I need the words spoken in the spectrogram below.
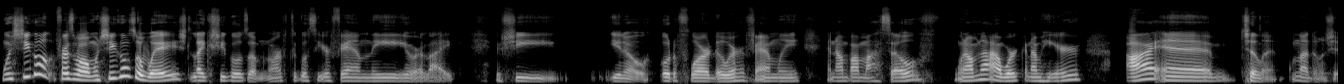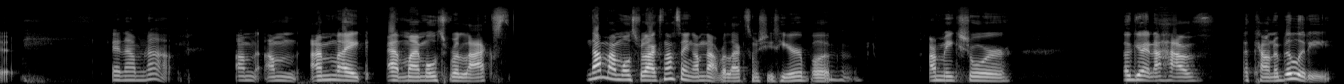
When she goes, first of all, when she goes away, like she goes up north to go see her family, or like if she, you know, go to Florida with her family, and I'm by myself. When I'm not at work and I'm here, I am chilling. I'm not doing shit. And I'm not. I'm I'm I'm like at my most relaxed. Not my most relaxed. Not saying I'm not relaxed when she's here, but Mhm. I make sure again I have accountability.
